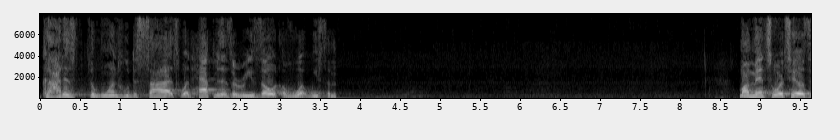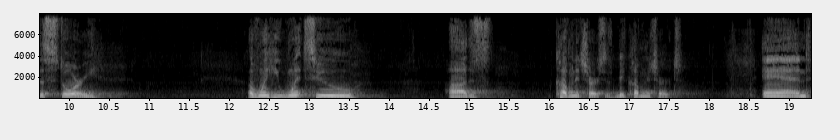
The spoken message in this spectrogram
God is the one who decides what happens as a result of what we submit. My mentor tells this story of when he went to uh, this covenant church, this big covenant church. And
